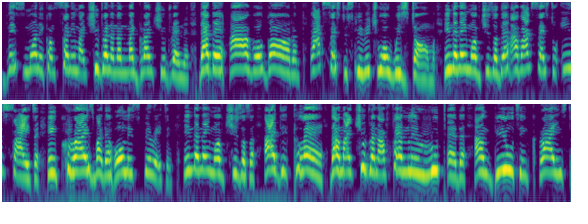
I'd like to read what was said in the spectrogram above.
this morning concerning my children and my grandchildren that they have, oh God, access to spiritual wisdom. In the name of Jesus, they have access to insight in Christ by the Holy Spirit. In the name of Jesus, I declare that my children are firmly rooted and built in Christ.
